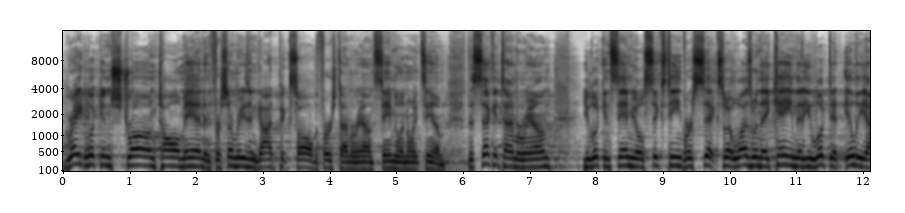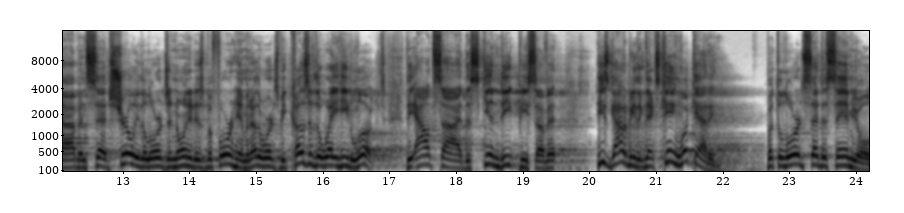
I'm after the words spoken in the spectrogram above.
Great looking, strong, tall man. And for some reason, God picked Saul the first time around. Samuel anoints him. The second time around, you look in Samuel 16, verse 6. So it was when they came that he looked at Eliab and said, Surely the Lord's anointed is before him. In other words, because of the way he looked, the outside, the skin deep piece of it, he's got to be the next king. Look at him. But the Lord said to Samuel,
